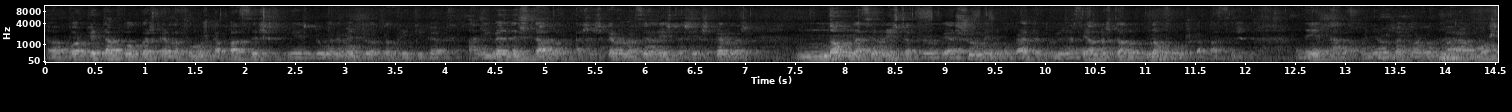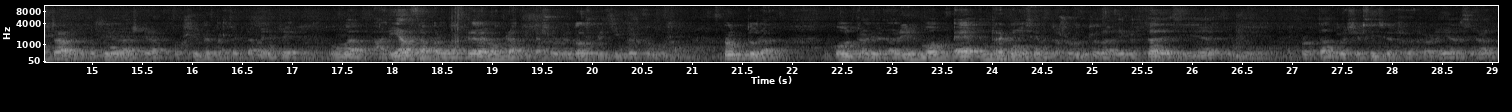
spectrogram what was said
porque tampouco a esquerda fomos capaces, e isto é un elemento de autocrítica, a nivel de Estado, as esquerdas nacionalistas e as esquerdas non nacionalistas, pero que asumen o carácter plurinacional do Estado, non fomos capaces de poñernos de acordo para mostrar aos cidadãos que era posible perfectamente unha alianza para unha creda democrática sobre dous principios como son ruptura contra o é e recoñecemento absoluto da libertade decidida e, por tanto, o exercicio da súa soberanía nacional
